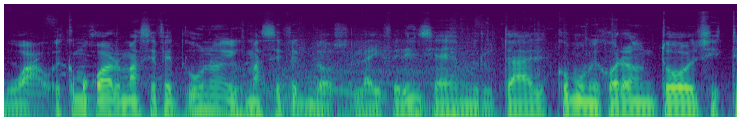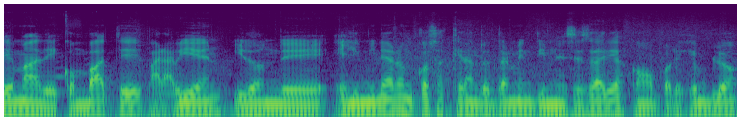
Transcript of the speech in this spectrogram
wow, es como jugar Mass Effect 1 y Mass Effect 2 La diferencia es brutal, cómo mejoraron todo el sistema de combate para bien Y donde eliminaron cosas que eran totalmente innecesarias Como por ejemplo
